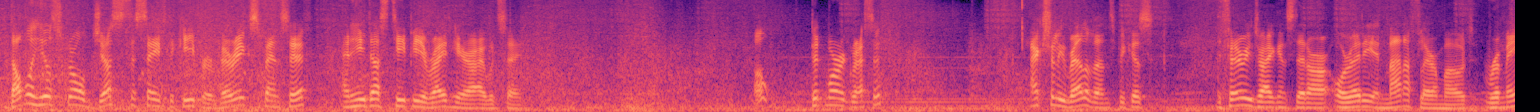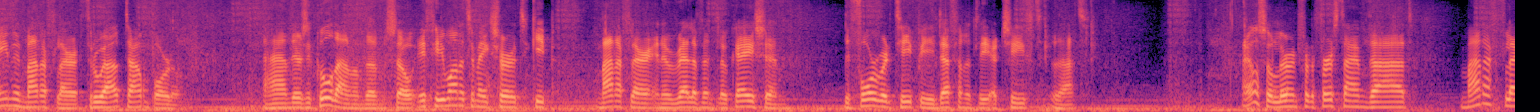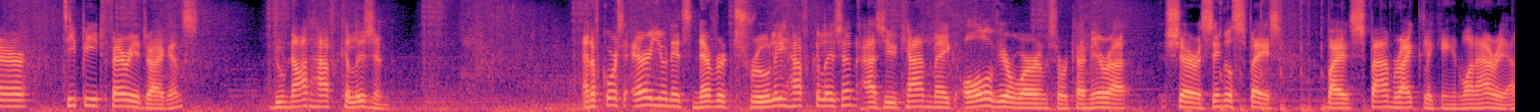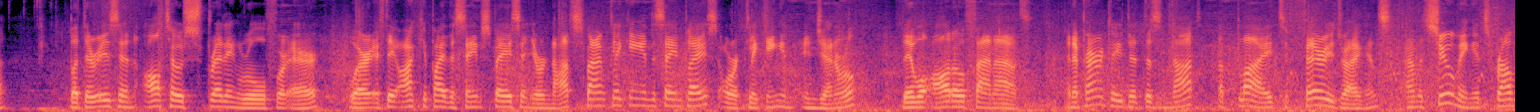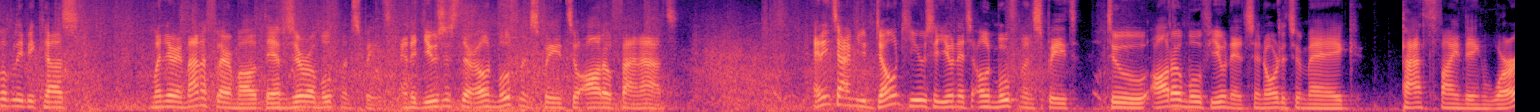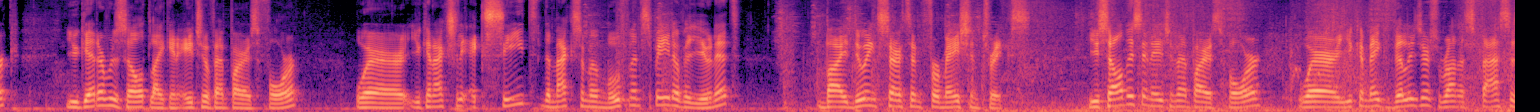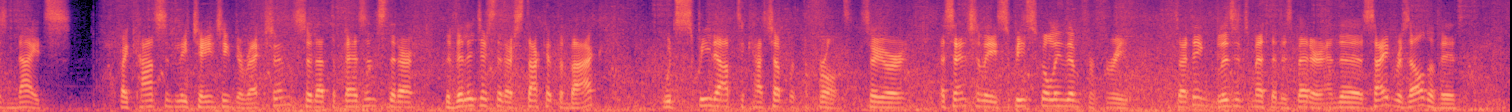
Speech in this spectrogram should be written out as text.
Double heal scroll just to save the Keeper. Very expensive. And he does TP right here, I would say. Oh, a bit more aggressive. Actually relevant because the fairy dragons that are already in mana flare mode remain in mana flare throughout town portal. And there's a cooldown on them, so if he wanted to make sure to keep mana flare in a relevant location, the forward TP definitely achieved that. I also learned for the first time that mana flare TP'd fairy dragons do not have collision. And of course air units never truly have collision as you can make all of your worms or chimera share a single space by spam right clicking in one area. But there is an auto spreading rule for air where if they occupy the same space and you're not spam clicking in the same place or clicking in, in general, they will auto fan out. And apparently that does not apply to fairy dragons. I'm assuming it's probably because when they're in mana flare mode, they have zero movement speed, and it uses their own movement speed to auto fan out. Anytime you don't use a unit's own movement speed to auto move units in order to make pathfinding work, you get a result like in Age of Empires 4, where you can actually exceed the maximum movement speed of a unit by doing certain formation tricks. You saw this in Age of Empires 4, where you can make villagers run as fast as knights by constantly changing direction so that the peasants that are the villagers that are stuck at the back would speed up to catch up with the front. So you're essentially speed scrolling them for free. So I think Blizzard's method is better, and the side result of it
